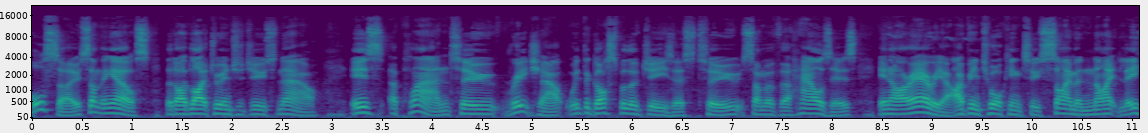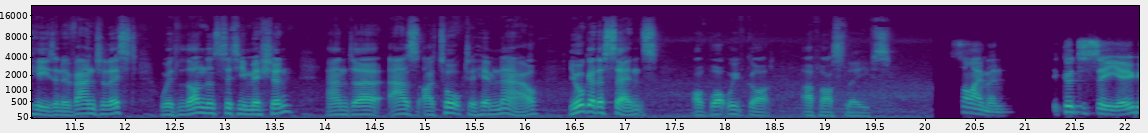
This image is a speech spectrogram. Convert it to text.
Also, something else that I'd like to introduce now is a plan to reach out with the gospel of Jesus to some of the houses in our area. I've been talking to Simon Knightley, he's an evangelist with London City Mission, and uh, as I talk to him now, you'll get a sense of what we've got up our sleeves. Simon, good to see you.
